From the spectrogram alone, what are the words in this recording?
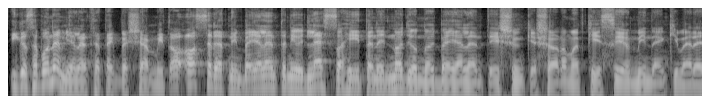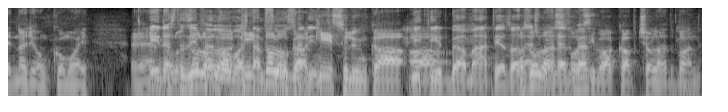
igazából nem jelenthetek be semmit. A- Azt szeretném bejelenteni, hogy lesz a héten egy nagyon nagy bejelentésünk, és arra majd készüljön mindenki, mert egy nagyon komoly Én ezt azért dologgal felolvastam szó szerint. készülünk a, a, Mit írt be a Máté az az olasz adásmenetbe? focival kapcsolatban.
